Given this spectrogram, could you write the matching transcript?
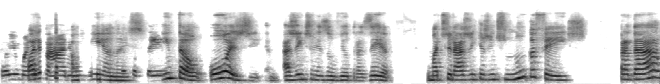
Oi, humanitário. Olha só, meninas. Então, hoje a gente resolveu trazer uma tiragem que a gente nunca fez para dar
